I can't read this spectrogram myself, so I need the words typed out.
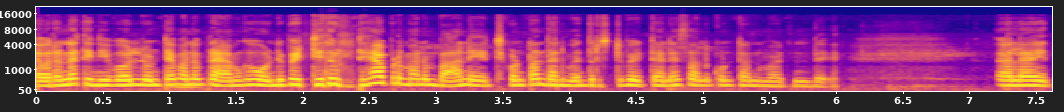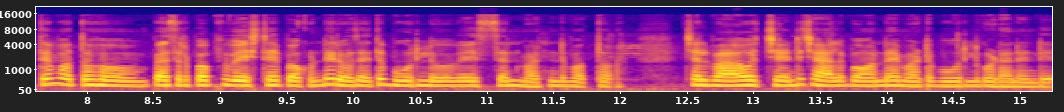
ఎవరైనా తినేవాళ్ళు ఉంటే మనం ప్రేమగా వండి పెట్టేది ఉంటే అప్పుడు మనం బాగా నేర్చుకుంటాం దాని మీద దృష్టి పెట్టి అనేసి అనుకుంటాను అనమాట అండి. అలా అయితే మొత్తం పెసరపప్పు వేస్ట్ అయిపోకుండా ఈరోజు అయితే బూరెలు వేస్తాను అనమాట అండి మొత్తం. చాలా బాగా వచ్చాయండి చాలా బాగున్నాయి అన్నమాట బూరెలు కూడానండి.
